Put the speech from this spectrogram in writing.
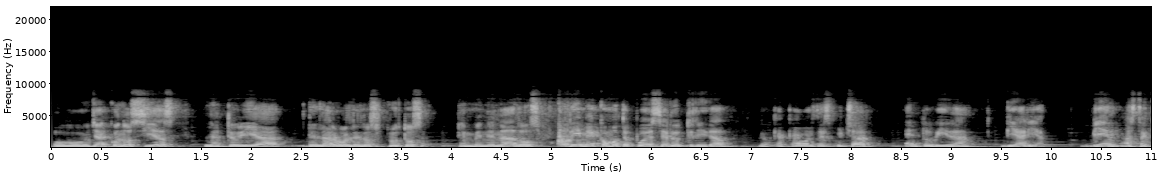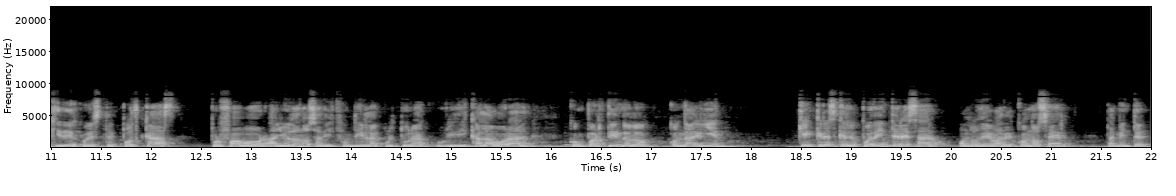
o ya conocías la teoría del árbol de los frutos envenenados o dime cómo te puede ser de utilidad lo que acabas de escuchar en tu vida diaria. Bien, hasta aquí dejo este podcast. Por favor, ayúdanos a difundir la cultura jurídica laboral compartiéndolo con alguien que crees que le puede interesar o lo deba de conocer. También te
